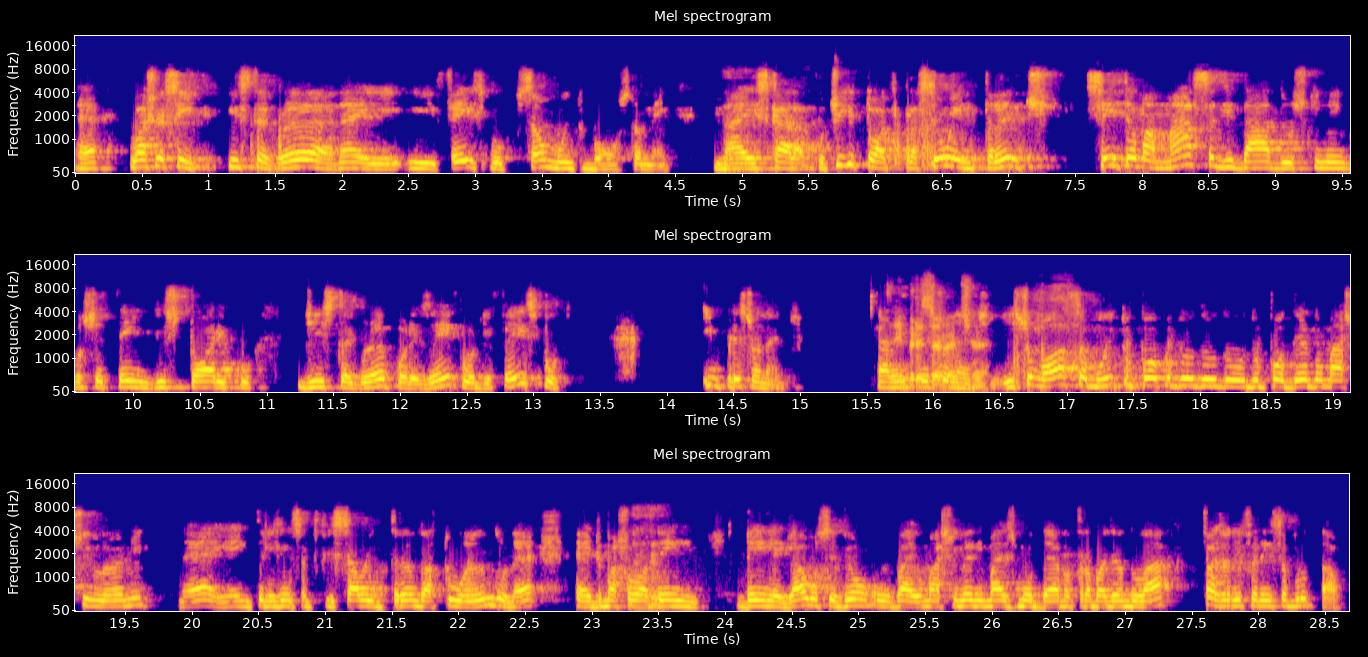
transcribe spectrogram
Né? Eu acho que assim, Instagram né, e, e Facebook são muito bons também. Mas, cara, o TikTok, para ser um entrante, sem ter uma massa de dados que nem você tem de histórico de Instagram, por exemplo, ou de Facebook, impressionante. Cara, é impressionante. impressionante. Né? Isso mostra muito um pouco do, do, do poder do machine learning né, e a inteligência artificial entrando, atuando, né, é, de uma forma uhum. bem, bem legal. Você vê um, vai, o machine learning mais moderno trabalhando lá, faz uma diferença brutal.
